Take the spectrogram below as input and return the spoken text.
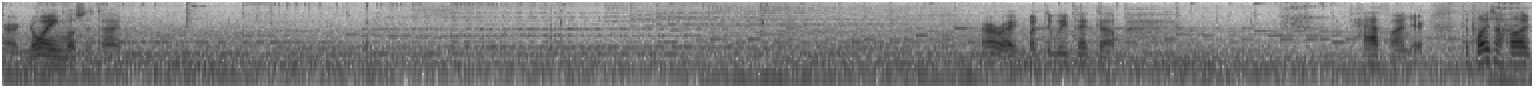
Are annoying most of the time. Alright, what did we pick up? Pathfinder. The place of HUD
